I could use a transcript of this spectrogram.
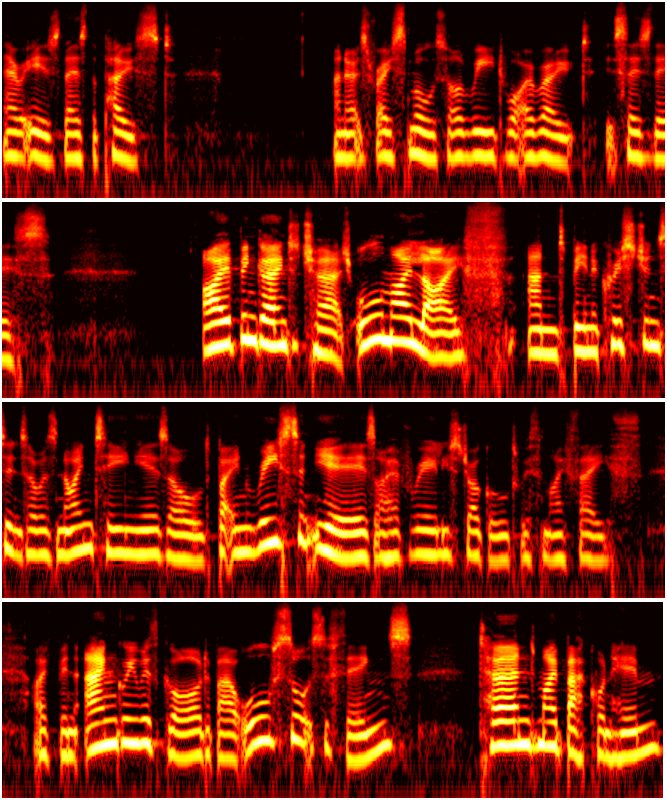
There it is, there's the post. I know it's very small, so I'll read what I wrote. It says this I have been going to church all my life and been a Christian since I was 19 years old, but in recent years I have really struggled with my faith. I've been angry with God about all sorts of things, turned my back on Him,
